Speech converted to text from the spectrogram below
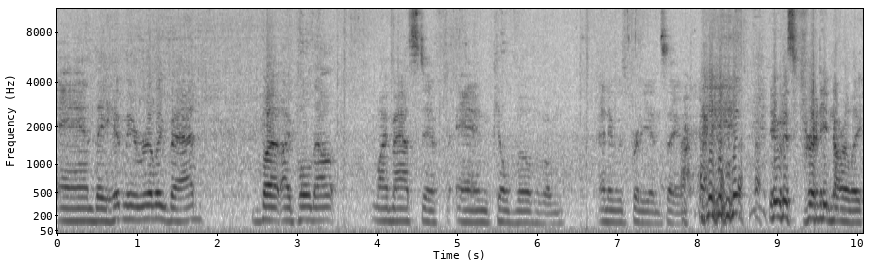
and they hit me really bad, but I pulled out my mastiff and killed both of them, and it was pretty insane. it was pretty gnarly,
